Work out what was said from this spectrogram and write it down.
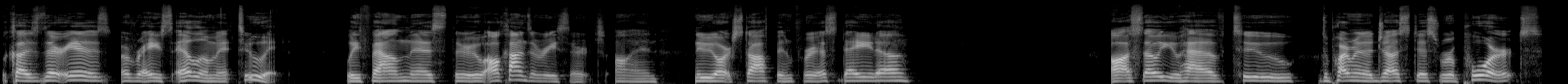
because there is a race element to it. We found this through all kinds of research on New York stop and frisk data. Also, you have two Department of Justice reports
